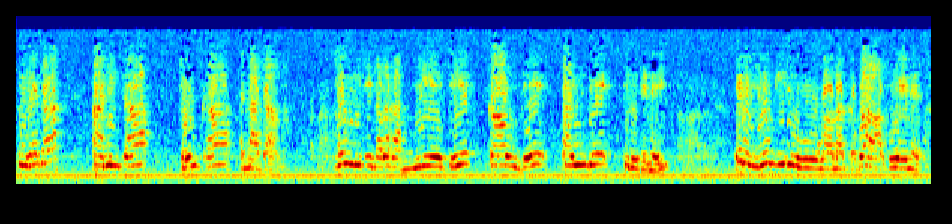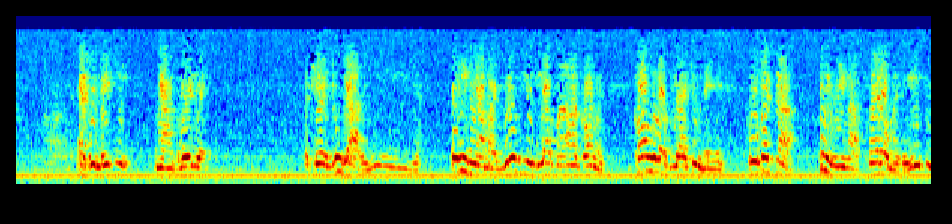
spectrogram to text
သူကအာနိစ္စဒုက္ခအနတ္တမှာ ယုံကြည်တဲ့ဘာကမြေတဲ့ကောင်းတဲ့တိုင်းတဲ့ဒီလိုတဲ့လေအဲ့တော့ယုံကြည်လို့ဟောလာကဘာအကွဲနဲ့အခုလက်ရှိညာကွဲနဲ့အထည်လူကြပြီအဲ့ဒီနေရာမှာယုံကြည်တရားမအားကောင်းတယ်ကောင်းလို့တရားရှိနေရင်ကိုယ်ဘက်ကသူ့ဝင်ကဆွဲတော့မလို့သူ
